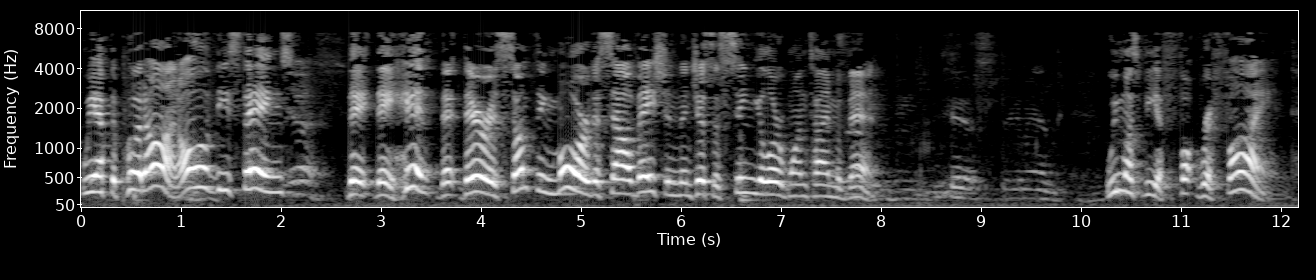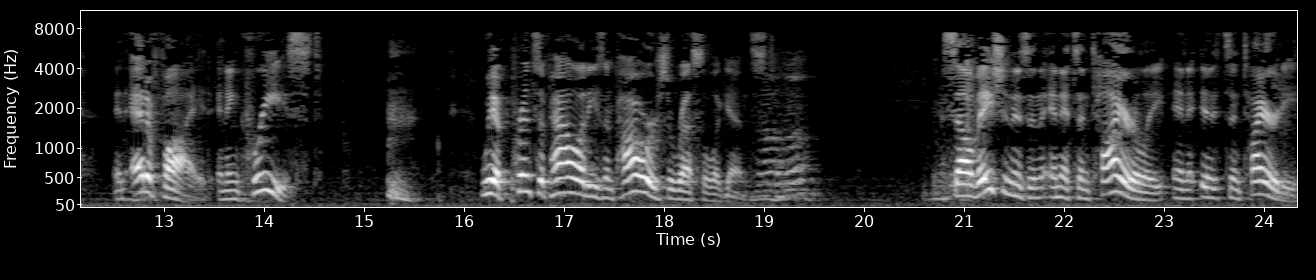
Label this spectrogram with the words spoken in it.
We have to put on. All of these things, yes. they, they hint that there is something more to salvation than just a singular one time event. Yes. Amen. We must be refined and edified and increased. we have principalities and powers to wrestle against. Uh-huh. Salvation is in, in its entirely in, in its entirety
